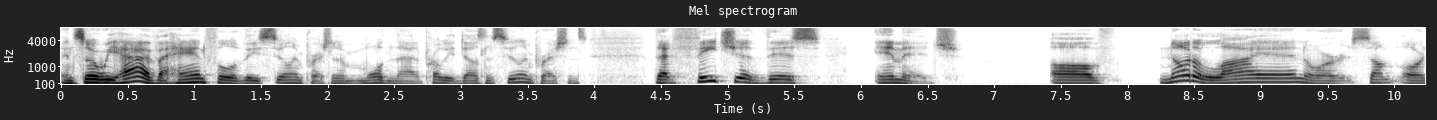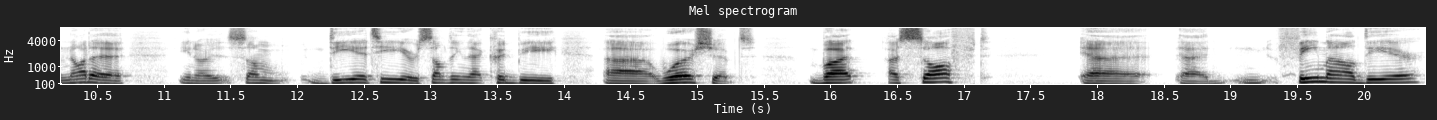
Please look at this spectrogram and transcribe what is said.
And so we have a handful of these seal impressions, more than that, probably a dozen seal impressions, that feature this image of not a lion or some or not a you know some deity or something that could be uh, worshipped, but a soft uh, uh, female deer,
